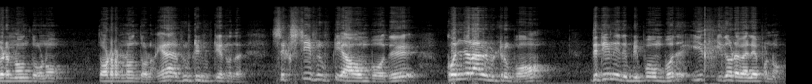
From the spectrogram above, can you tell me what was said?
விடணும்னு தோணும் தொடரணும்னு தோணும். ஏன்னா ஃபிஃப்டி ஃபிஃப்டின்றது சிக்ஸ்டி ஃபிஃப்டி ஆகும்போது கொஞ்ச நாள் விட்டுருப்போம். திடீர்னு இது இப்படி போகும்போது இது இதோட வேலையை பண்ணும்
